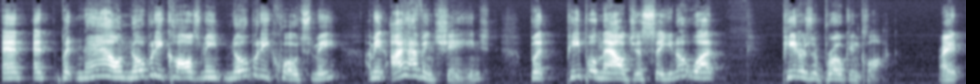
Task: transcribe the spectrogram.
And and but now nobody calls me, nobody quotes me. I mean, I haven't changed, but people now just say, "You know what? Peter's a broken clock." Right?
